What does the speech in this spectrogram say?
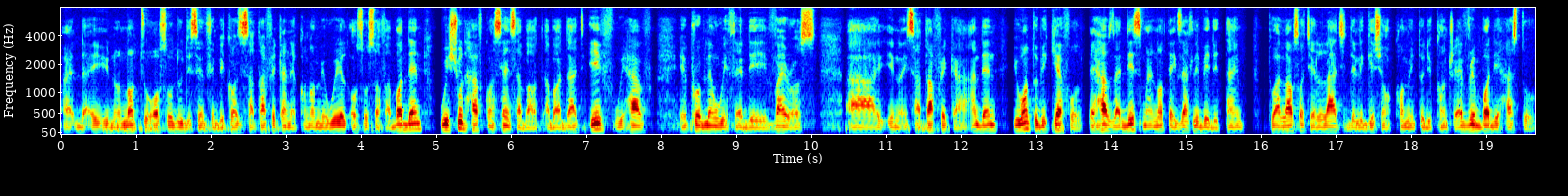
that, you know, not to also do the same thing because the South African economy will also suffer. But then we should have concerns about, about that if we have a problem with the virus, uh, you know, in South Africa. And then you want to be careful, perhaps that this might not exactly be the time to allow such a large delegation come into the country. Everybody has to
